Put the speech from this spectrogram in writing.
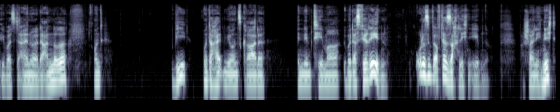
jeweils der eine oder der andere. Und wie unterhalten wir uns gerade in dem Thema, über das wir reden? Oder sind wir auf der sachlichen Ebene? Wahrscheinlich nicht.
